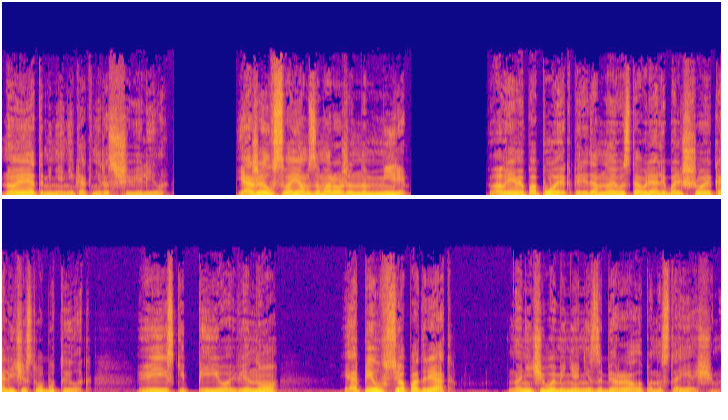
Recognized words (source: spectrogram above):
но и это меня никак не расшевелило. Я жил в своем замороженном мире. Во время попоек передо мной выставляли большое количество бутылок. Виски, пиво, вино. Я пил все подряд, но ничего меня не забирало по-настоящему.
